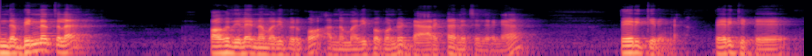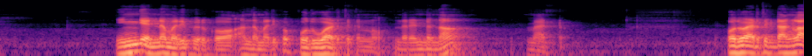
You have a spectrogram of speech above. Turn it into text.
இந்த பின்னத்தில் பகுதியில் என்ன மதிப்பு இருக்கோ அந்த மதிப்பை கொண்டு டேரெக்டாக என்ன செஞ்சுருங்க? பெருக்கிடுங்க பெருக்கிட்டு இங்கே என்ன மதிப்பு இருக்கோ அந்த மதிப்பை பொதுவாக எடுத்துக்கணும். இந்த ரெண்டும் தான் மேட்ரு பொதுவாக எடுத்துக்கிட்டாங்களா?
